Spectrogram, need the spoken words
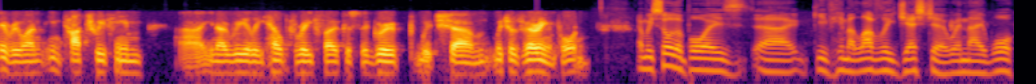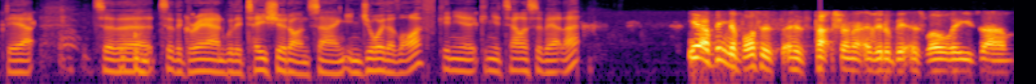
everyone in touch with him, uh, you know, really helped refocus the group, which um, which was very important. And we saw the boys uh, give him a lovely gesture when they walked out to the to the ground with a T-shirt on, saying "Enjoy the life." Can you can you tell us about that? Yeah, I think the boss has, has touched on it a little bit as well. He's, um,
